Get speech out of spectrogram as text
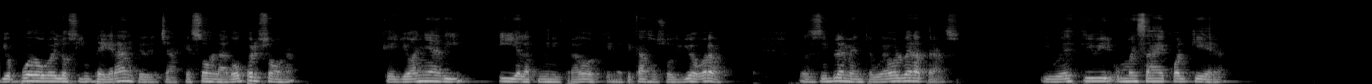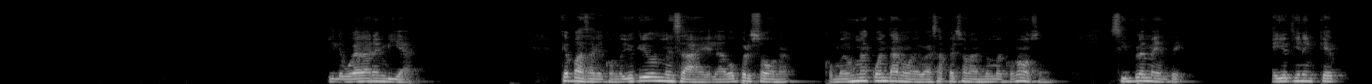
yo puedo ver los integrantes del chat, que son las dos personas que yo añadí y el administrador, que en este caso soy yo, ¿verdad? Entonces simplemente voy a volver atrás y voy a escribir un mensaje cualquiera y le voy a dar a enviar. ¿Qué pasa? Que cuando yo escribo el mensaje, las dos personas, como es una cuenta nueva, esas personas no me conocen. Simplemente ellos tienen que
